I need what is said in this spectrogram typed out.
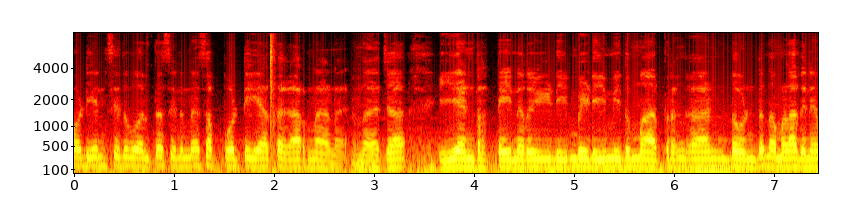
ഓഡിയൻസ് ഇതുപോലത്തെ സിനിമയെ സപ്പോർട്ട് ചെയ്യാത്ത കാരണമാണ്. എന്ന് വെച്ചാൽ ഈ എന്റർടൈനർ ഇടിയും പിടിയും ഇതും മാത്രം കണ്ടുകൊണ്ട് നമ്മൾ അതിനെ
